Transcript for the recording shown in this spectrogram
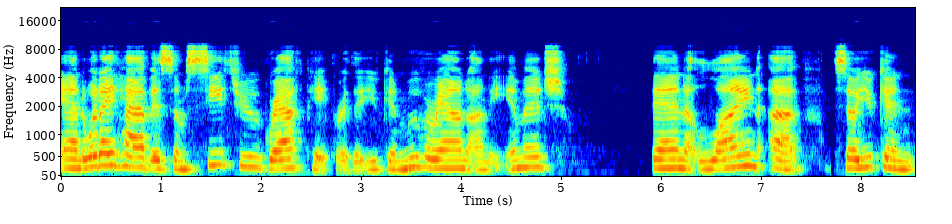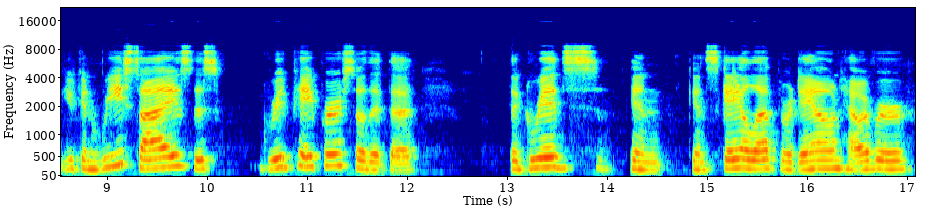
and what I have is some see-through graph paper that you can move around on the image, then line up so you can you can resize this grid paper so that the the grids can can scale up or down however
